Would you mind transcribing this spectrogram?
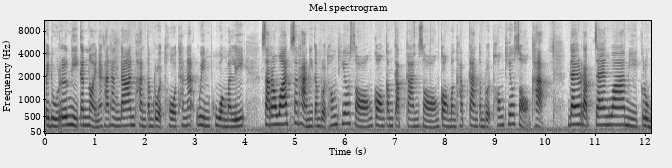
ไปดูเรื่องนี้กันหน่อยนะคะ ทางด้านพันตำรวจโทธนวินพวงมะลิ สารวัตรสถานีตำรวจท่องเที่ยว 2 กองกำกับการ 2 กองบังคับการตำรวจท่องเที่ยว 2 ค่ะ ได้รับแจ้งว่ามีกลุ่ม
